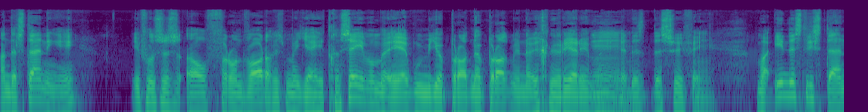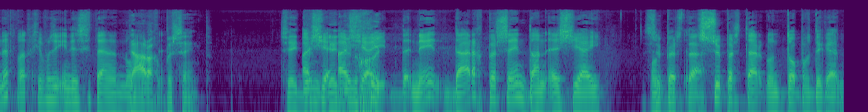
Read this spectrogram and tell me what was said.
understanding hê. jy voel soos al verontwaardig is maar jy het gesê wil my ek met jou praat nou praat my nou ignoreer jy my Mm. mm. dis dis so effek mm. maar industry standard wat gee ons die industry standard nog 30%. So jy doen as jy jy as doen jy goed. nee 30% dan is jy on- Superster. super sterk on top of the game.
